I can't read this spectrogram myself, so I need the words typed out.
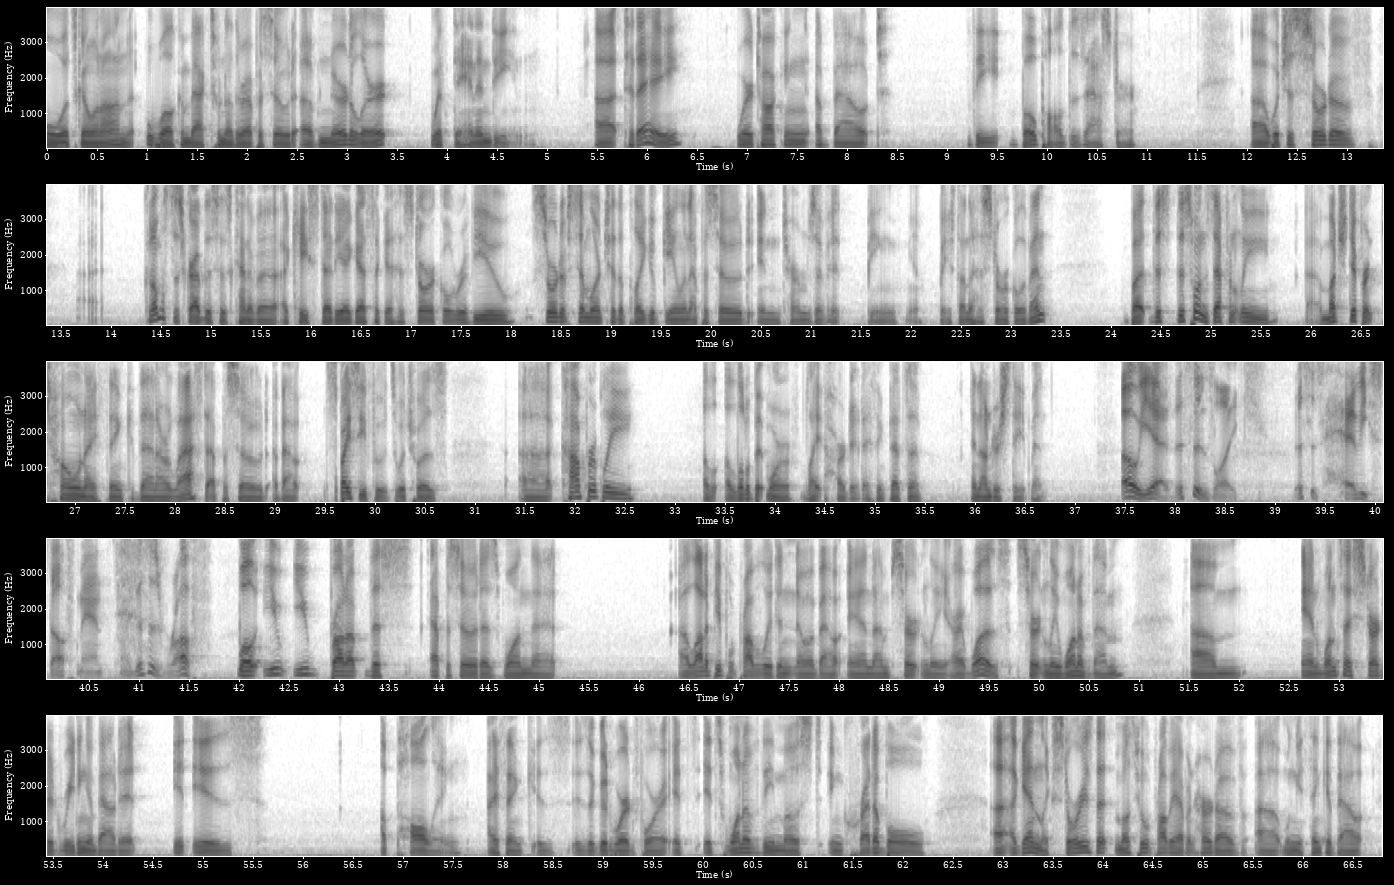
What's going on? Welcome back to another episode of Nerd Alert with Dan and Dean. Uh, today, we're talking about the Bhopal disaster, uh, which is sort of, I could almost describe this as kind of a, a case study, I guess, like a historical review, sort of similar to the Plague of Galen episode in terms of it being you know, based on a historical event. But this this one's definitely a much different tone, I think, than our last episode about spicy foods, which was uh, comparably a, a little bit more lighthearted. I think that's a an understatement. Oh yeah, this is like this is heavy stuff, man. Like, this is rough. Well, you you brought up this episode as one that a lot of people probably didn't know about, and I'm certainly, or I was certainly one of them. Um, and once I started reading about it, it is appalling. I think is is a good word for it. It's it's one of the most incredible, uh, again, like stories that most people probably haven't heard of uh, when you think about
